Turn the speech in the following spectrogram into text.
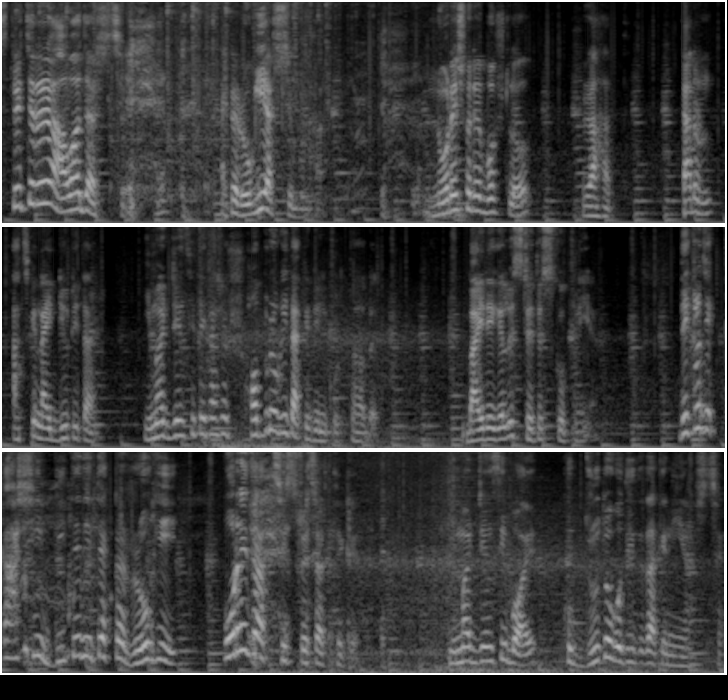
স্ট্রেচারের আওয়াজ আসছে। একটা রোগী আসছে মনে হয়। নড়ে সরে বসল রাহাত। কারণ আজকে নাইট ডিউটি তার। ইমার্জেন্সি থেকে আসা সব রোগী তাকে ডিল করতে হবে। বাইরে গেল স্টেথোস্কোপ নিয়ে। দেখল যে কাশি দিতে দিতে একটা রোগী পড়ে যাচ্ছে স্ট্রেচার থেকে। ইমার্জেন্সি বয় খুব দ্রুত গতিতে তাকে নিয়ে আসছে।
